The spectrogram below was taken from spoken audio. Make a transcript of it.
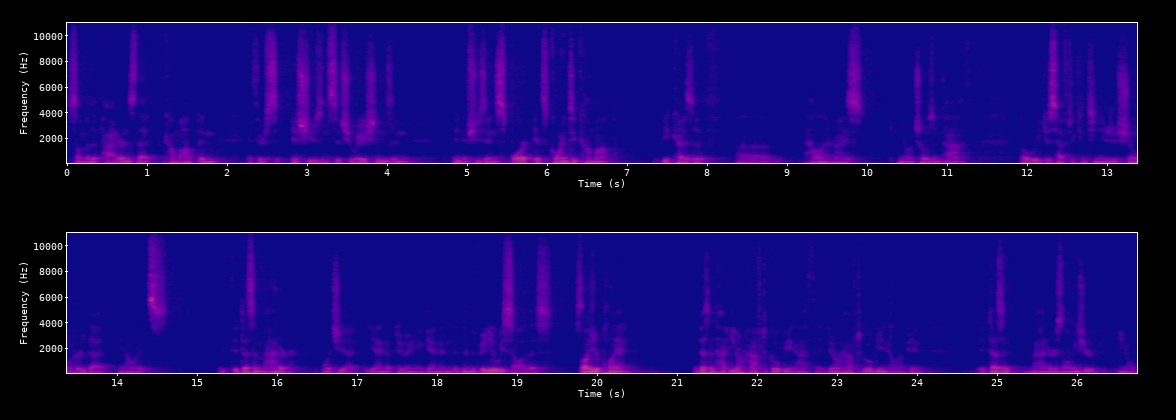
some of the patterns that come up, and if there's issues and situations, and and if she's in sport, it's going to come up because of uh, Helen and I's, you know, chosen path. But we just have to continue to show her that you know it's it, it doesn't matter what you you end up doing again. And in the video we saw this, as long as you're playing, it doesn't have you don't have to go be an athlete. You don't have to go be an Olympian. It doesn't matter as long as you're you know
